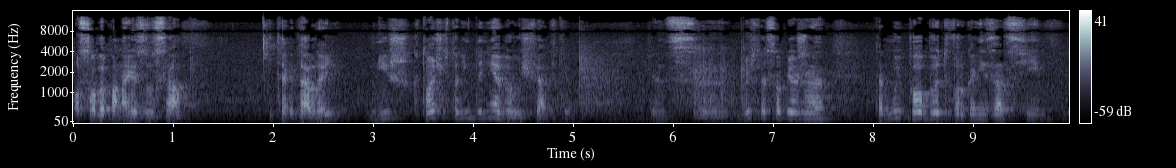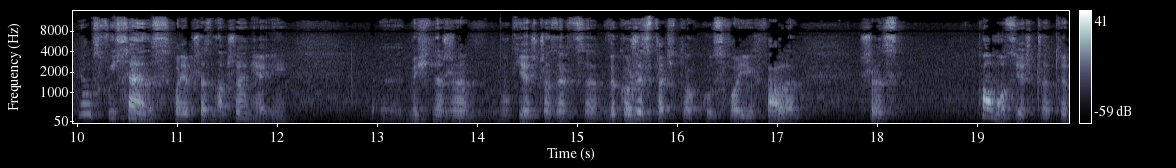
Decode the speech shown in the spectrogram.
osobę Pana Jezusa i tak dalej, niż ktoś, kto nigdy nie był świadkiem. Więc myślę sobie, że ten mój pobyt w organizacji miał swój sens, swoje przeznaczenie i e, myślę, że Bóg jeszcze zechce wykorzystać to ku swojej chwale przez pomoc jeszcze tym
